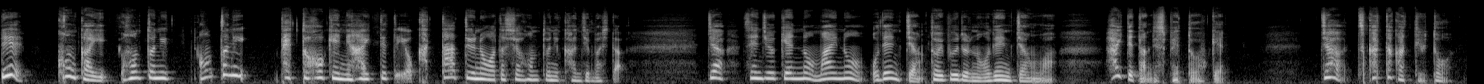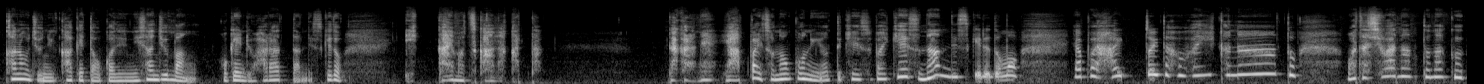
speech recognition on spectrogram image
で、今回本当に、本当にペット保険に入っててよかったっていうのを私は本当に感じました。じゃあ、先住犬の前のおでんちゃん、トイプードルのおでんちゃんは入ってたんです、ペット保険。じゃあ、使ったかっていうと、彼女にかけたお金2、30万保険料払ったんですけど、一回も使わなかった。だからね、やっぱりその子によってケースバイケースなんですけれども、やっぱり入っといた方がいいかなと、私はなんとなく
